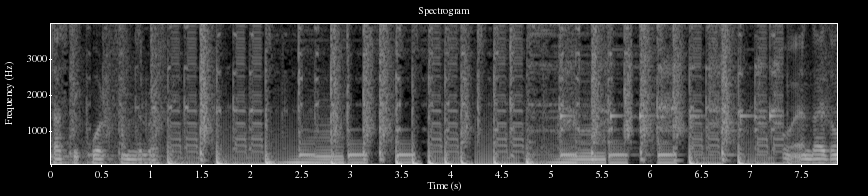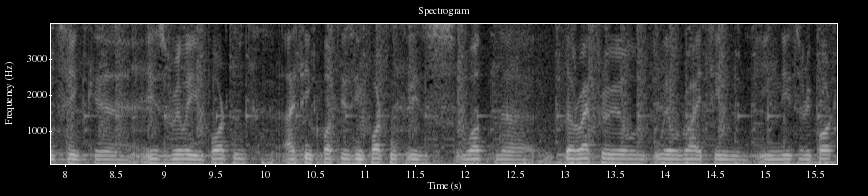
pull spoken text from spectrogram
Fantastic work from the referee. and I don't think uh, is really important. I think what is important is what the, the referee will, will write in, in his report.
